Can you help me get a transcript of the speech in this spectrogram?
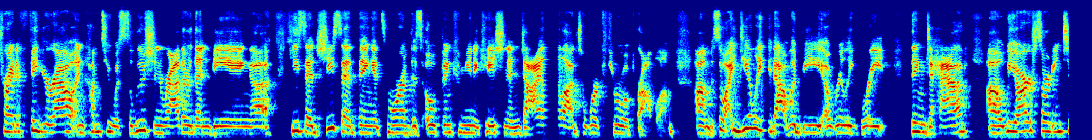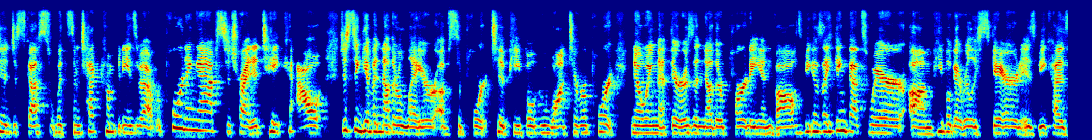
try to figure out and come to a solution rather than being a he said she said thing. It's more of this open communication and dialogue to work through a problem. Um, so ideally that would be a really great thing to have. Uh, we are starting to discuss with some tech companies about reporting apps to try to take out, just to give another layer of support to people who want to report, knowing that there is another party involved. Because I think that's where um, people get really scared is because,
